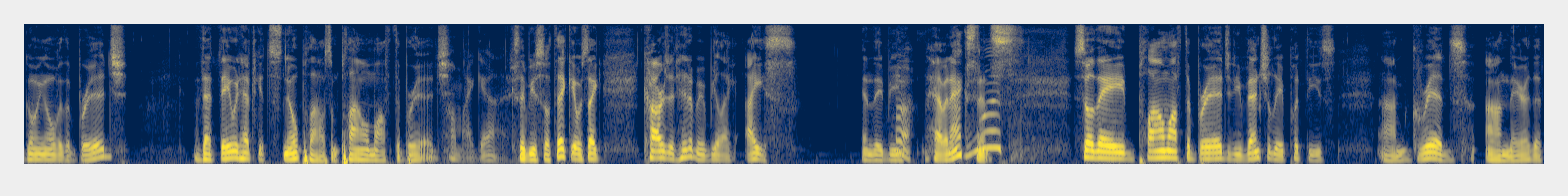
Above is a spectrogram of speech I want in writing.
going over the bridge that they would have to get snowplows and plow them off the bridge Oh my gosh. because they'd be so thick. It was like cars that hit them, it would be like ice, and they'd be Huh. having accidents. So they plow them off the bridge, and eventually they put these um, grids on there that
